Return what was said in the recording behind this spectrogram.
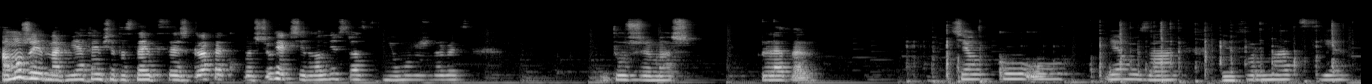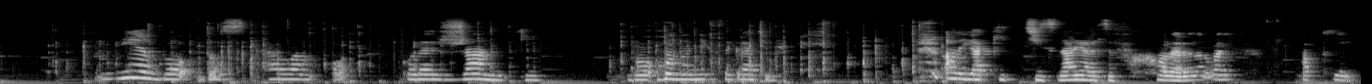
A może jednak nie, fame się dostaje, dostajesz grafę, kupujesz ciuch, jak się logniesz, raz w dniu możesz wybrać duży masz level. Dziękuję za informację. Wiem, bo dostałam od koleżanki, bo ona nie chce grać już. Ale jaki cisnę, ale ja lecę w cholerę, normalnie. Okej.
